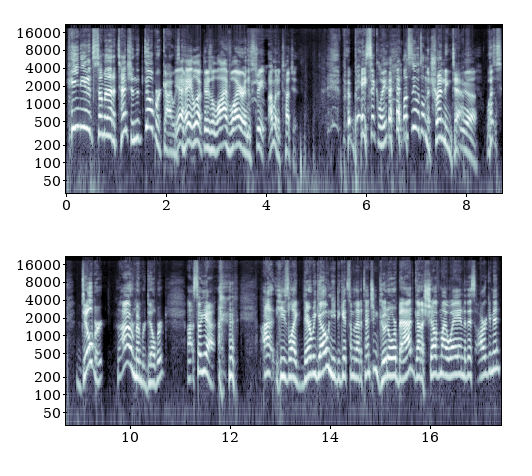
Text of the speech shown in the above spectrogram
he needed some of that attention the Dilbert guy was Yeah, hey, look, there's a live wire in the street. I'm gonna touch it. But Basically, let's see what's on the trending tab. Yeah. What's Dilbert? I remember Dilbert. Uh, so yeah. Uh, he's like, there we go. Need to get some of that attention, good or bad. Got to shove my way into this argument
